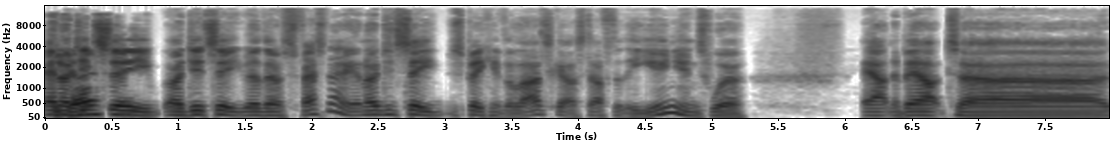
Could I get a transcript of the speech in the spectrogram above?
And I did see, I did see, well, that was fascinating. And I did see, speaking of the large scale stuff, that the unions were out and about uh,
